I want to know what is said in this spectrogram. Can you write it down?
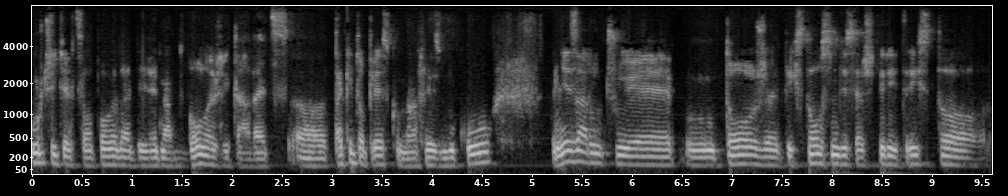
určite chcel povedať, je jedna dôležitá vec. Takýto prieskum na Facebooku nezaručuje to, že tých 184, 370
